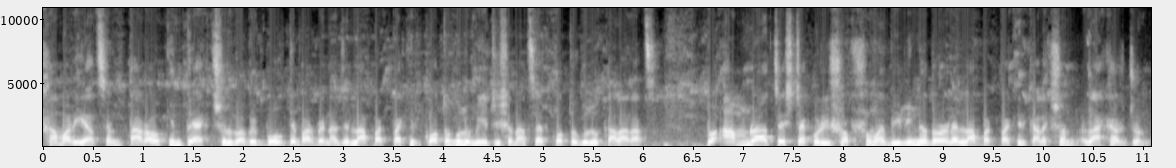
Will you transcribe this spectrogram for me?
খামারি আছেন, তারাও কিন্তু অ্যাকচুয়ালভাবে বলতে পারবে না যে লাভবার্ড পাখির কতগুলো মিউটিশন আছে আর কতগুলো কালার আছে। তো আমরা চেষ্টা করি সবসময় বিভিন্ন ধরনের লাভবার্ড পাখির কালেকশন রাখার জন্য।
